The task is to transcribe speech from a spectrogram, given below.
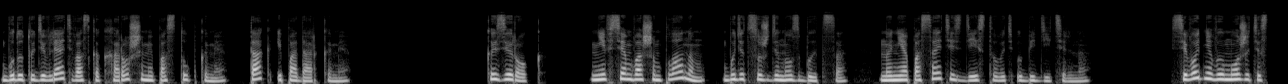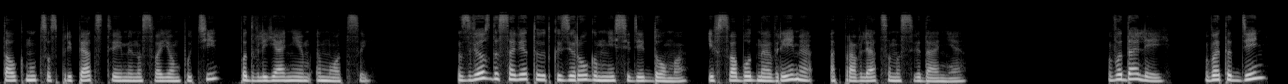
будут удивлять вас как хорошими поступками, так и подарками. Козерог. Не всем вашим планам будет суждено сбыться, но не опасайтесь действовать убедительно. Сегодня вы можете столкнуться с препятствиями на своем пути под влиянием эмоций. Звезды советуют козерогам не сидеть дома и в свободное время отправляться на свидание. Водолей. В этот день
